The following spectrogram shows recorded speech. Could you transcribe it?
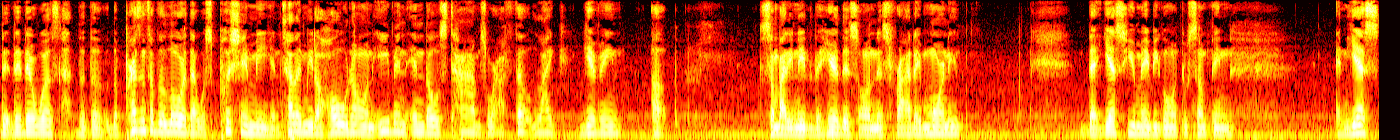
there was the, the, the presence of the Lord that was pushing me and telling me to hold on, even in those times where I felt like giving up. Somebody needed to hear this on this Friday morning. That yes, you may be going through something and yes,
